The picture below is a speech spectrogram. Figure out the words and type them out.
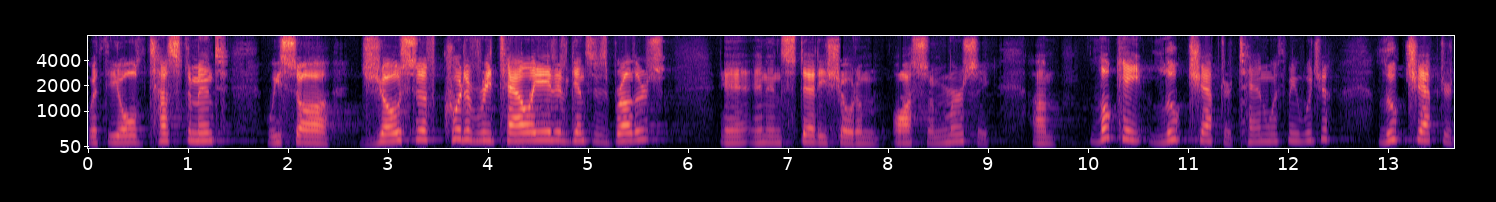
with the Old Testament. We saw Joseph could have retaliated against his brothers, and, and instead he showed them awesome mercy. Um, locate Luke chapter 10 with me, would you? Luke chapter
